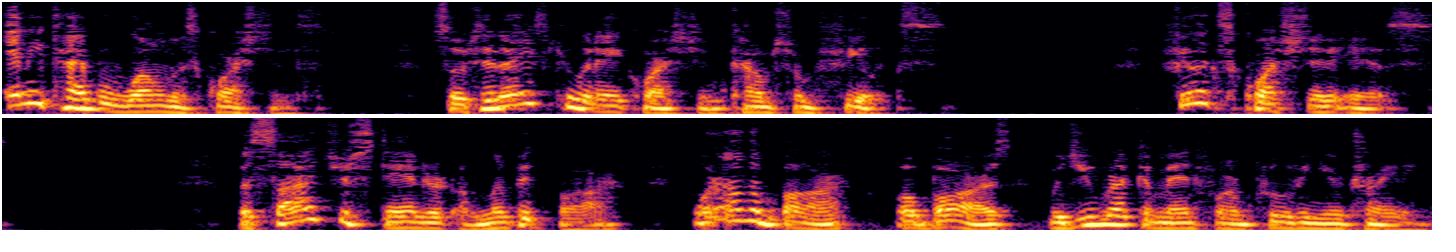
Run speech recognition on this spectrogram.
any type of wellness questions. So today's Q&A question comes from Felix. Felix's question is, besides your standard Olympic bar, what other bar or bars would you recommend for improving your training?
